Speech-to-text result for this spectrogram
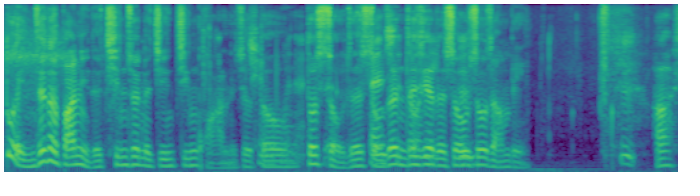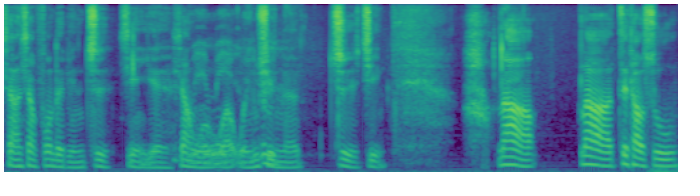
对，你真的把你的青春的精精华呢，就都都守着守着你这些的收收藏品。嗯，好，向向风德平致敬，也向我我文讯呢致敬。好，那那这套书，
